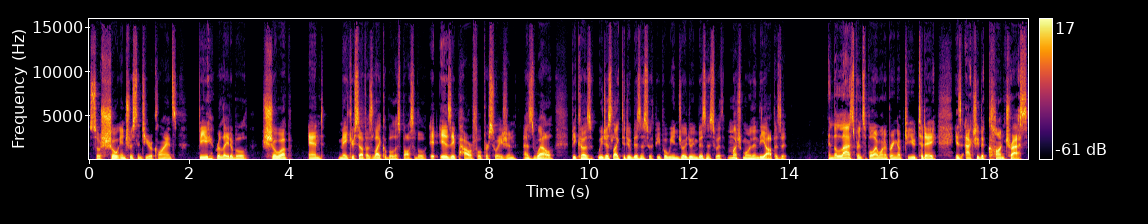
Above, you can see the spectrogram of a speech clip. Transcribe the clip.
So show interest into your clients, be relatable, show up and make yourself as likable as possible, it is a powerful persuasion as well, because we just like to do business with people we enjoy doing business with much more than the opposite. And the last principle I want to bring up to you today is actually the contrast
